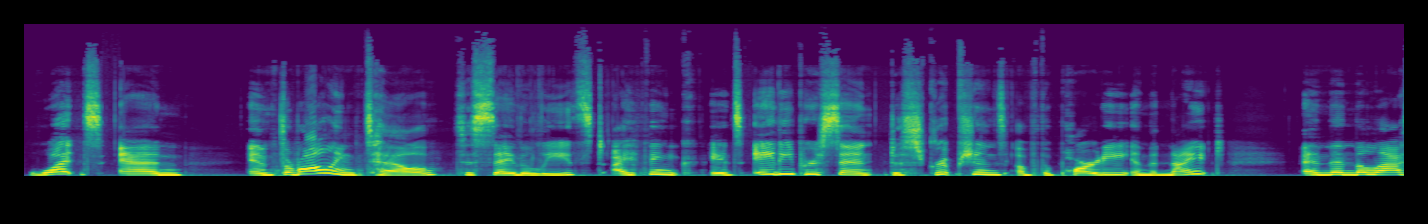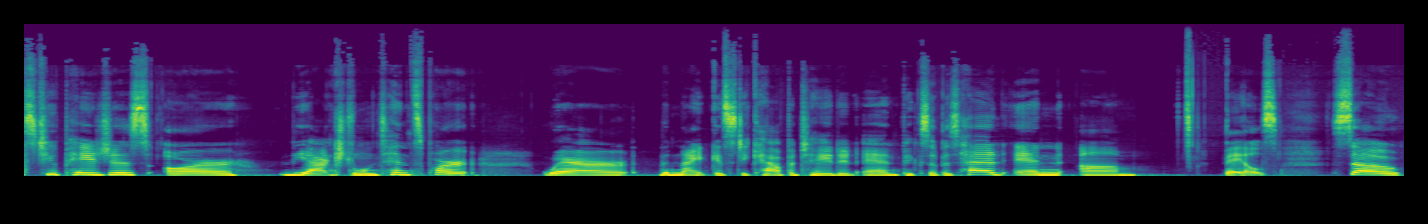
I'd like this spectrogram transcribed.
What an enthralling tale, to say the least. I think it's 80% descriptions of the party and the night, and then the last two pages are the actual intense part where the knight gets decapitated and picks up his head and um, bails. So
